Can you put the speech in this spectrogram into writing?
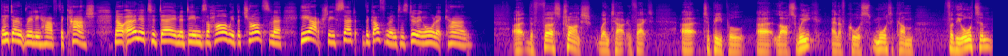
they don't really have the cash. Now, earlier today, Nadhim Zahawi, the Chancellor, he actually said the government is doing all it can. Uh, the first tranche went out, in fact, uh, to people uh, last week, and of course, more to come for the autumn.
